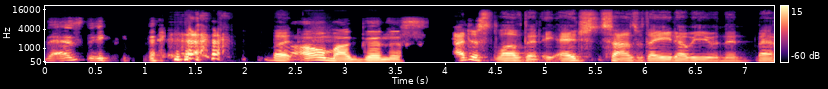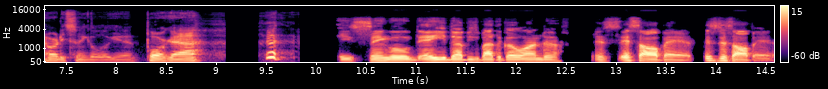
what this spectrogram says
Nasty. but Oh my goodness. I just love that Edge signs with AEW and then Matt Hardy single again. Poor guy. He's single. AEW's about to go under. It's it's all bad. It's just all bad.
